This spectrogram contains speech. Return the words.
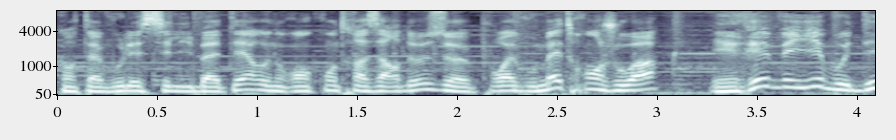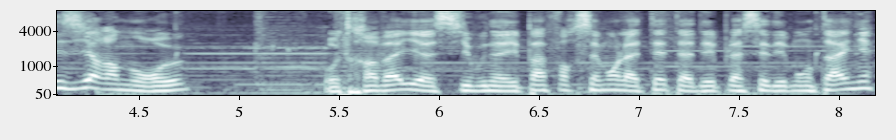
Quant à vous les célibataires, une rencontre hasardeuse pourrait vous mettre en joie et réveiller vos désirs amoureux. Au travail, si vous n'avez pas forcément la tête à déplacer des montagnes,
